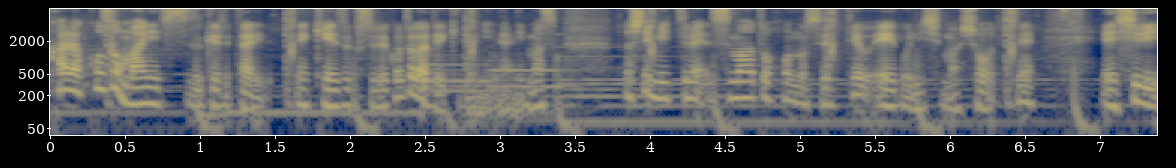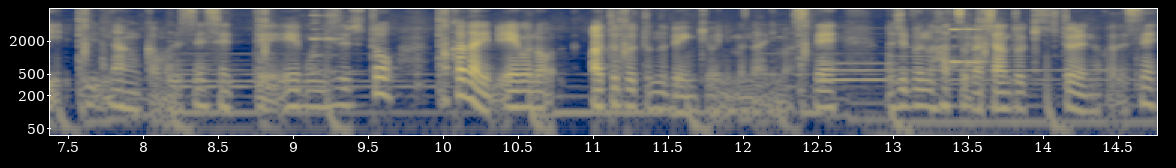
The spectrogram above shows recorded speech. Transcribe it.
からこそ毎日続けたり、ね、継続することができるようになります。そして3つ目、スマートフォンの設定を英語にしましょうですね。えー、Siri なんかもですね、設定英語にすると、まあ、かなり英語のアウトプットの勉強にもなりますね。自分の発音がちゃんと聞き取れるのかですね、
